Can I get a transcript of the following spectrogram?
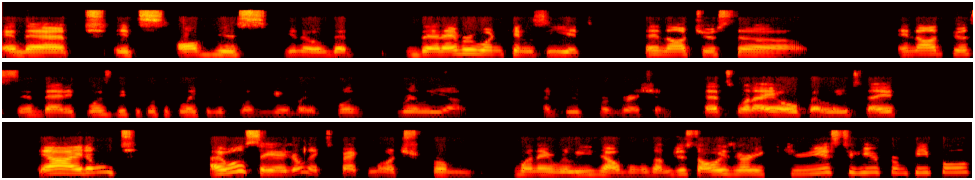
And that it's obvious, you know, that that everyone can see it and not just uh and not just that it was difficult to play because it was new, but it was really a, a good progression. That's what I hope at least. I yeah, I don't I will say I don't expect much from when I release albums. I'm just always very curious to hear from people.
